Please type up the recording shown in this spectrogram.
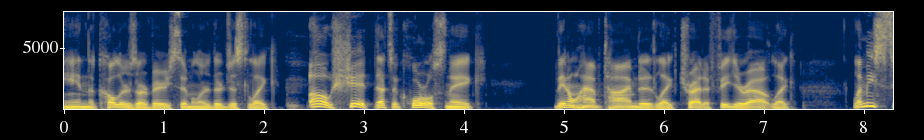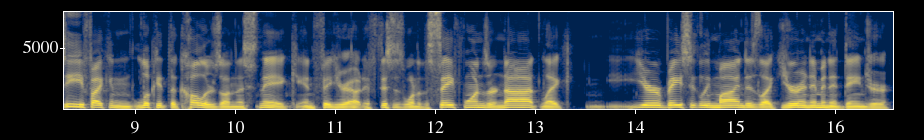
and the colors are very similar, they're just like, oh shit, that's a coral snake. They don't have time to like try to figure out like, let me see if I can look at the colors on the snake and figure out if this is one of the safe ones or not. Like, your basically mind is like, you're in imminent danger.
